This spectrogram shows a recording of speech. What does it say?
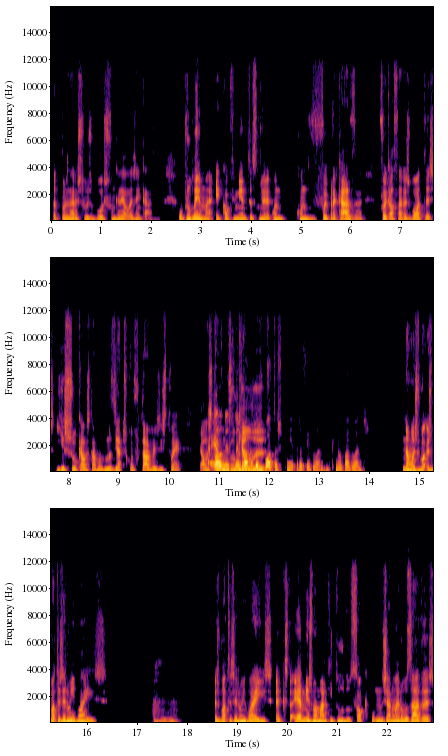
para depois dar as suas boas fungadelas em casa. O problema é que, obviamente, a senhora, quando, quando foi para casa, foi calçar as botas e achou que elas estavam demasiado desconfortáveis, isto é, elas ela nem se lembrava aquele... das botas que tinha trazido antes, que tinha levado antes. Não, as, as botas eram iguais. Ah as botas eram iguais. A questão, é a mesma marca e tudo, só que uhum. já não eram usadas.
